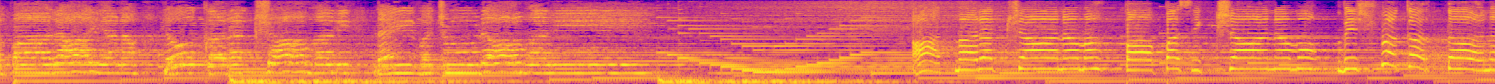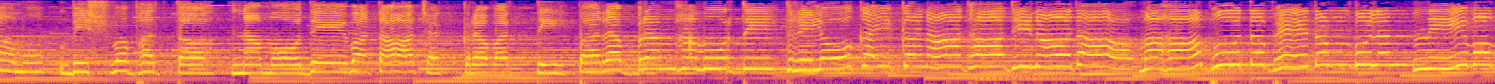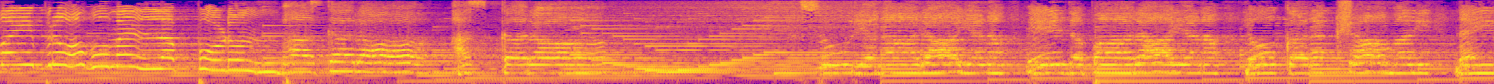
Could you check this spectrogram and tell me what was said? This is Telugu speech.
వేదపారాయణ లోకరక్షామణి దైవ చూడామణి ఆత్మరక్షా నమ పాప శిక్షా నమో విశ్వకర్త నమో విశ్వభర్త నమో దేవతా చక్రవర్తి పరబ్రహ్మమూర్తి త్రిలోకై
